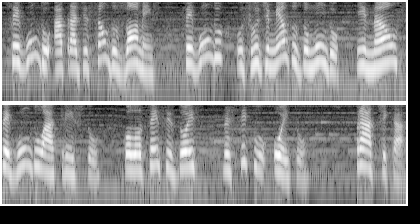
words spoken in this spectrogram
segundo a tradição dos homens, segundo os rudimentos do mundo e não segundo a Cristo. Colossenses 2, versículo 8. Prática:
